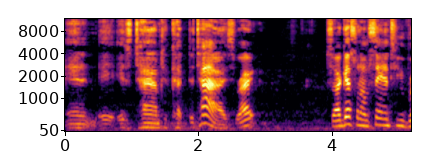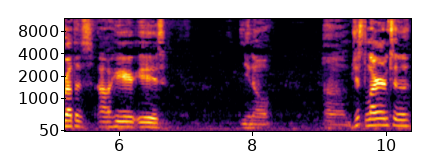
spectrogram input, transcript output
and it's time to cut the ties, right? So I guess what I'm saying to you brothers out here is, you know, um, just learn to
